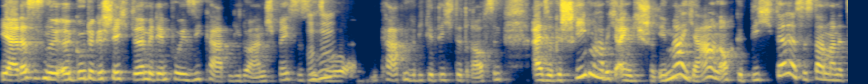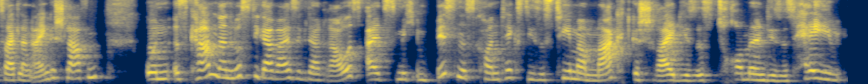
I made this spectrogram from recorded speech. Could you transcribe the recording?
Ja, das ist eine äh, gute Geschichte mit den Poesiekarten, die du ansprichst. Das sind mhm. so äh, Karten, wo die Gedichte drauf sind. Also geschrieben habe ich eigentlich schon immer, ja, und auch Gedichte. Es ist dann mal eine Zeit lang eingeschlafen. Und es kam dann lustigerweise wieder raus, als mich im Business-Kontext dieses Thema Marktgeschrei, dieses Trommeln, dieses Hey,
